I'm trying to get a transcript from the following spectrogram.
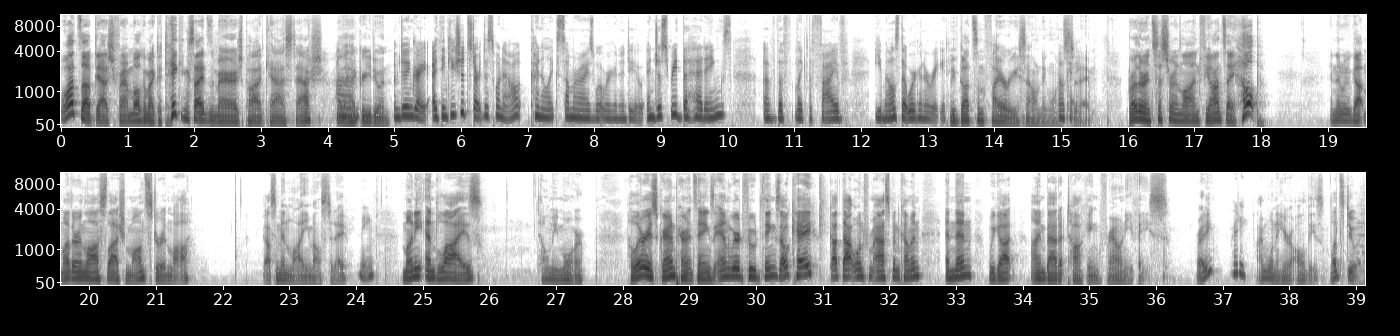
What's up, Dash fam? Welcome back to Taking Sides in the Marriage podcast. Ash, how the Um, heck are you doing? I'm doing great. I think you should start this one out, kind of like summarize what we're going to do and just read the headings of the like the five emails that we're going to read. We've got some fiery sounding ones Okay. today. Brother and sister in law and fiance, help! And then we've got mother in law slash monster in law. Got some in law emails today. Thanks. Money and lies. Tell me more. Hilarious grandparent sayings and weird food things. Okay, got that one from Aspen coming. And then we got I'm bad at talking, frowny face. Ready? Ready. I want to hear all these. Let's do it.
